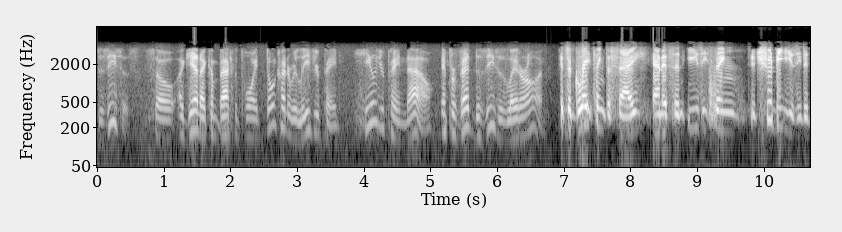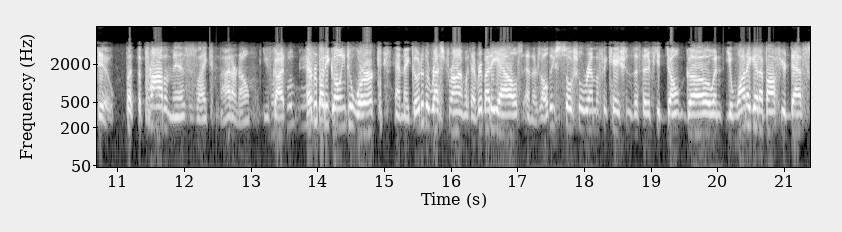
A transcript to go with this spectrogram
diseases. So again, I come back to the point, don't try to relieve your pain, heal your pain now, and prevent diseases later on it's a great thing to say and it's an easy thing it should be easy to do. But the problem is is like i don't know you've got everybody going to work and they go to the restaurant with everybody else and there's all these social ramifications if that if you don't go and you want to get up off your desk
